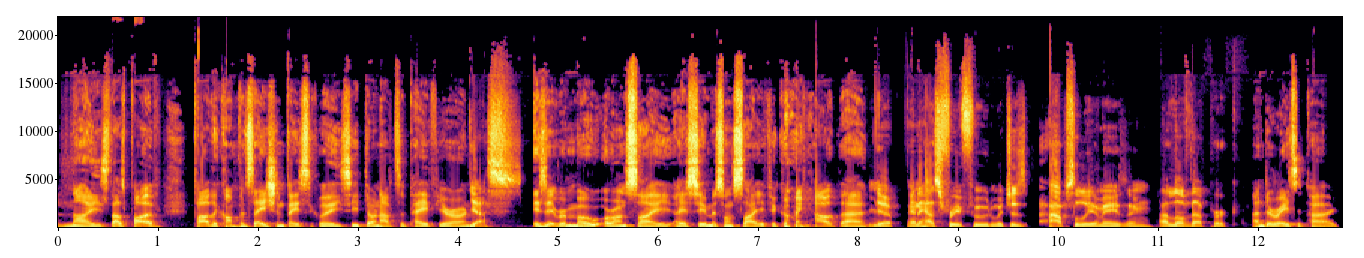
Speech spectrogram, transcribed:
nice. That's part of part of the compensation, basically. So you don't have to pay for your own. Yes. Is it remote or on site? I assume it's on site if you're going out there. Yeah, and it has free food, which is absolutely amazing. I love that perk. Underrated perk.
